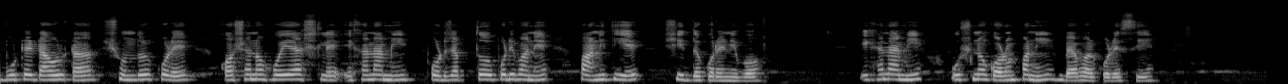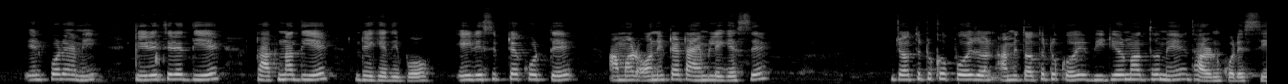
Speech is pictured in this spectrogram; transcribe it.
বুটের ডাউলটা সুন্দর করে কষানো হয়ে আসলে এখানে আমি পর্যাপ্ত পরিমাণে পানি দিয়ে সিদ্ধ করে নিব। এখানে আমি উষ্ণ গরম পানি ব্যবহার করেছি। এরপরে আমি নেড়ে চেড়ে দিয়ে ঢাকনা দিয়ে ঢেকে দিব। এই রেসিপিটা করতে আমার অনেকটা টাইম লেগেছে। যতটুকু প্রয়োজন, আমি ততটুকুই ভিডিওর মাধ্যমে ধারণ করেছি।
